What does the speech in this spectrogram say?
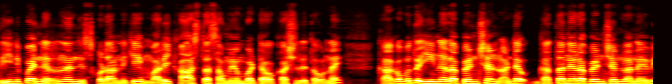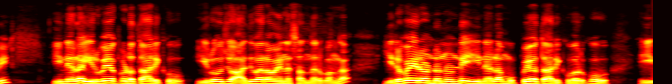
దీనిపై నిర్ణయం తీసుకోవడానికి మరి కాస్త సమయం పట్టే అవకాశాలు అయితే ఉన్నాయి. కాకపోతే ఈ నెల పెన్షన్ అంటే గత నెల పెన్షన్లు అనేవి ఈ నెల ఇరవై ఒకటో తారీఖు ఈరోజు ఆదివారం అయిన సందర్భంగా ఇరవై రెండు నుండి ఈ నెల ముప్పయో తారీఖు వరకు ఈ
